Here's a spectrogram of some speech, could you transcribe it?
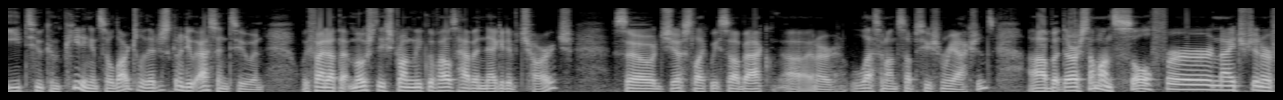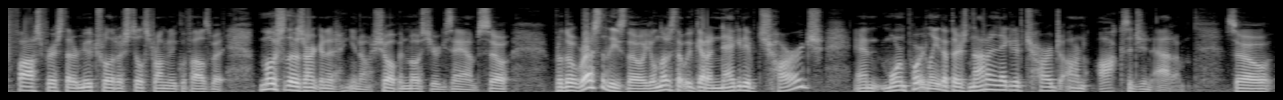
E2 competing, and so largely they're just going to do SN2. And we find out that most of these strong nucleophiles have a negative charge, so just like we saw back uh, in our lesson on substitution reactions, uh, but there are some on sulfur, nitrogen, or phosphorus that are neutral that are still strong nucleophiles, but most of those aren't going to you know show up in most of your exams. So for the rest of these though, you'll notice that we've got a negative charge, and more importantly that there's not a negative charge on an oxygen atom. So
